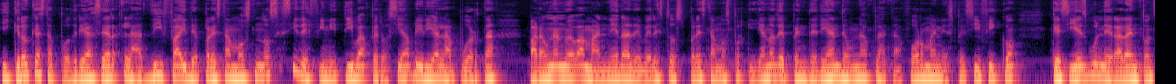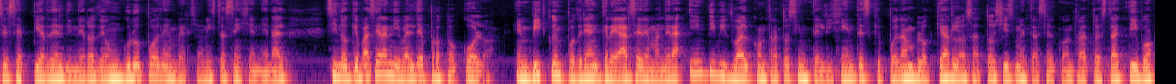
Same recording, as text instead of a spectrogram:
Y creo que hasta podría ser la DeFi de préstamos, no sé si definitiva, pero sí abriría la puerta para una nueva manera de ver estos préstamos porque ya no dependerían de una plataforma en específico que si es vulnerada entonces se pierde el dinero de un grupo de inversionistas en general sino que va a ser a nivel de protocolo. En Bitcoin podrían crearse de manera individual contratos inteligentes que puedan bloquear los satoshis mientras el contrato está activo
